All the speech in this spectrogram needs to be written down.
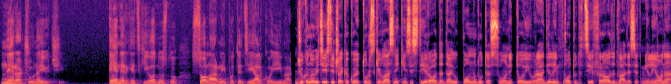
ne računajući energetski, odnosno solarni potencijal koji ima. Đukanović ističe kako je turski vlasnik insistirao da daju ponudu, te su oni to i uradili, otud cifra od 20 miliona.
